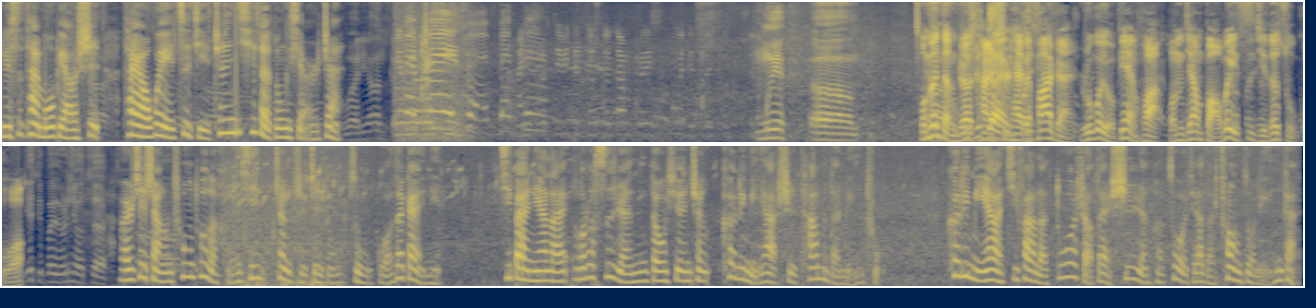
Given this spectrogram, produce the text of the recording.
吕斯泰姆表示，他要为自己珍惜的东西而战。我们等着看事态的发展，如果有变化，我们将保卫自己的祖国。而这场冲突的核心正是这种祖国的概念。几百年来，俄罗斯人都宣称克里米亚是他们的领土。克里米亚激发了多少代诗人和作家的创作灵感，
